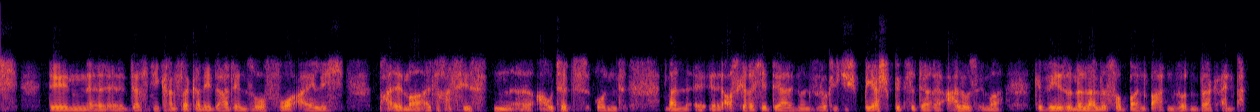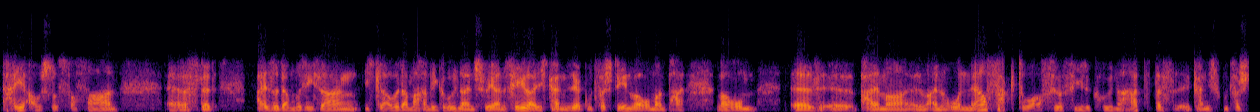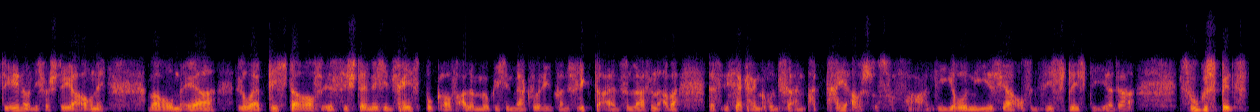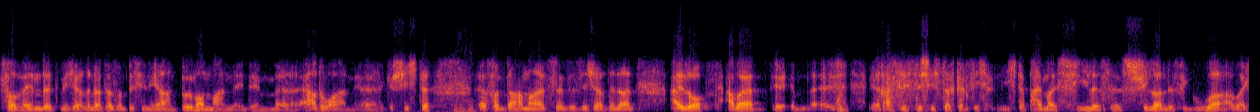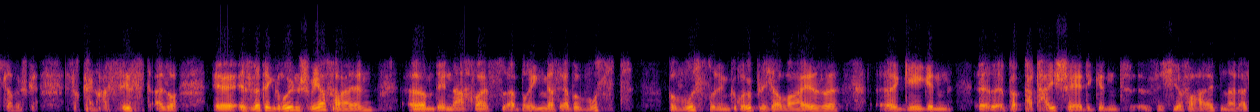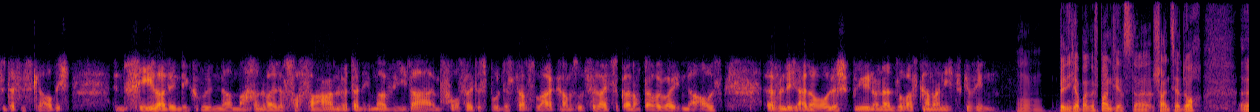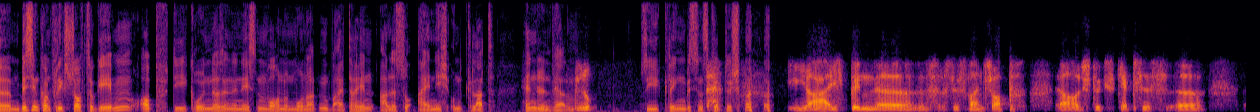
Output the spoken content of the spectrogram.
den, äh, dass die Kanzlerkandidatin so voreilig Palmer als Rassisten äh, outet und man äh, ausgerechnet der nun wirklich die Speerspitze der Realos immer gewesene Landesverband Baden-Württemberg ein Parteiausschussverfahren eröffnet. Also da muss ich sagen, ich glaube, da machen die Grünen einen schweren Fehler. Ich kann sehr gut verstehen, warum man warum äh, äh, Palmer einen hohen Nervfaktor für viele Grüne hat. Das äh, kann ich gut verstehen und ich verstehe ja auch nicht, warum er so erpicht darauf ist, sich ständig in Facebook auf alle möglichen merkwürdigen Konflikte einzulassen. Aber das ist ja kein Grund für ein Parteiausschussverfahren. Die Ironie ist ja offensichtlich, die ihr da zugespitzt verwendet. Mich erinnert das ein bisschen eher an Böhmermann in dem äh, Erdogan-Geschichte mhm. äh, von damals, wenn Sie sich erinnern. Also, aber äh, äh, rassistisch ist das ganz sicher nicht. Der Palmer ist vieles, er ist schillernde Figur, aber ich glaube, er ist doch kein Rassist. Also äh, es wird den Grünen schwerfallen, ähm, den Nachweis zu erbringen, dass er bewusst, bewusst und in gröblicher Weise äh, gegen äh, parteischädigend äh, sich hier verhalten hat. Also das ist, glaube ich, ein Fehler, den die Grünen da machen, weil das Verfahren wird dann immer wieder im Vorfeld des Bundestagswahlkampfs und vielleicht sogar noch darüber hinaus öffentlich eine Rolle spielen und an sowas kann man nichts gewinnen. Hm. Bin ich aber gespannt jetzt. Da scheint es ja doch äh, ein bisschen Konfliktstoff zu geben, ob die Grünen das in den nächsten Wochen und Monaten weiterhin alles so einig und glatt handeln werden. So. Sie klingen ein bisschen skeptisch. ja, ich bin, äh, es ist mein Job, auch ein Stück Skepsis äh,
